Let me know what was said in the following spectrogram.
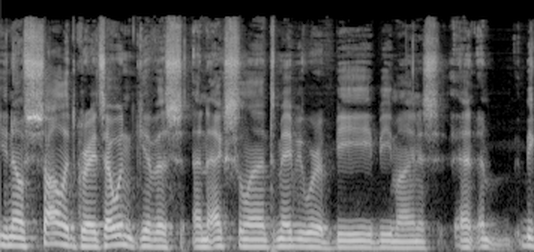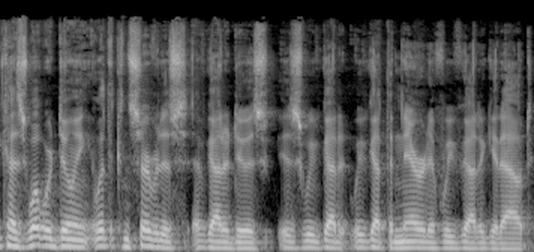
you know, solid grades. I wouldn't give us an excellent. Maybe we're a B, B minus, and, and, because what we're doing, what the conservatives have got to do is is we've got we've got the narrative we've got to get out.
